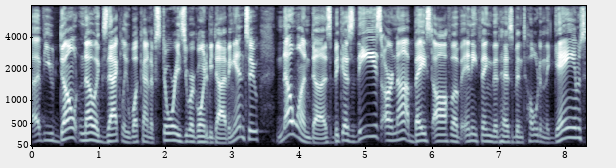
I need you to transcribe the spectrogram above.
if you don't know, know exactly what kind of stories you are going to be diving into. No one does because these are not based off of anything that has been told in the games.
